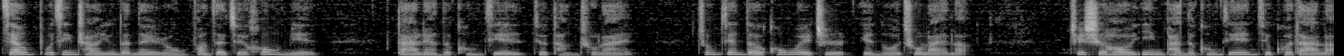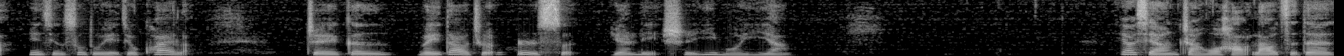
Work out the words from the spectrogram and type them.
将不经常用的内容放在最后面，大量的空间就腾出来。中间的空位置也挪出来了，这时候硬盘的空间就扩大了，运行速度也就快了。这跟为道者日损原理是一模一样。要想掌握好老子的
